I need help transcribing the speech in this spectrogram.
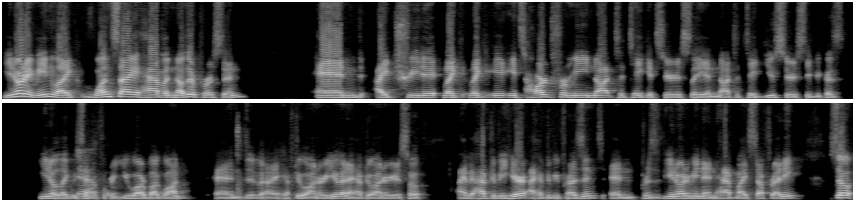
you know what i mean like once i have another person and i treat it like like it, it's hard for me not to take it seriously and not to take you seriously because you know like we yeah. said before you are bhagwan and i have to honor you and i have to honor you so I have to be here. I have to be present and, you know what I mean? And have my stuff ready. So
